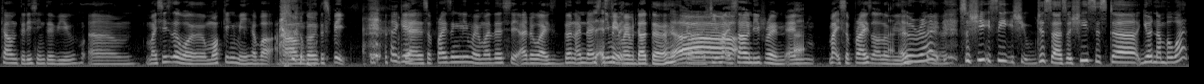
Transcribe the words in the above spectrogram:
come to this interview, um, my sister was mocking me about how I'm going to speak. Okay. And surprisingly, my mother said otherwise. Don't underestimate Estimate. my daughter. Ah. she might sound different and might surprise all of you. All right. Yeah. So she see she just uh, so she's sister. You're number what?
